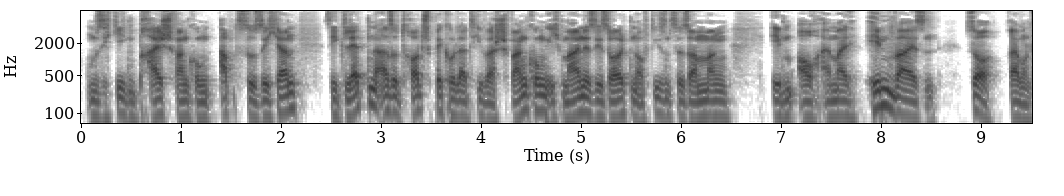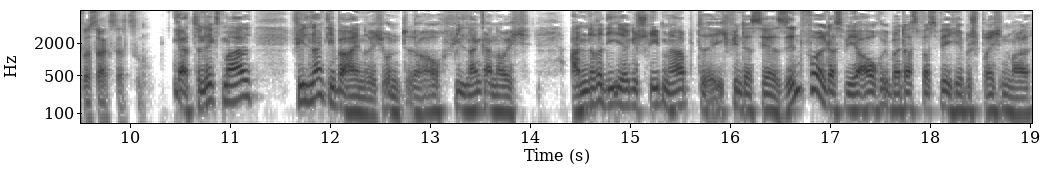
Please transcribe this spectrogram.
um sich gegen Preisschwankungen abzusichern. Sie glätten also trotz spekulativer Schwankungen. Ich meine, Sie sollten auf diesen Zusammenhang eben auch einmal hinweisen. So, Raimund, was sagst du dazu? Ja, zunächst mal vielen Dank, lieber Heinrich, und äh, auch vielen Dank an euch andere, die ihr geschrieben habt. Ich finde das sehr sinnvoll, dass wir auch über das, was wir hier besprechen, mal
